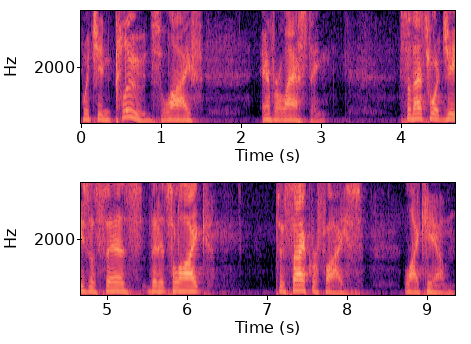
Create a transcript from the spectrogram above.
which includes life everlasting. So that's what Jesus says that it's like to sacrifice like him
